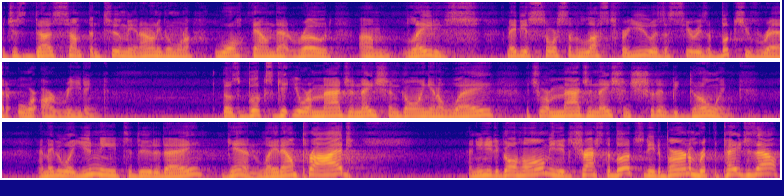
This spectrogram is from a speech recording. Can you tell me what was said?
It just does something to me, and I don't even want to walk down that road. Um, ladies, maybe a source of lust for you is a series of books you've read or are reading. Those books get your imagination going in a way that your imagination shouldn't be going. And maybe what you need to do today, again, lay down pride. And you need to go home. You need to trash the books. You need to burn them, rip the pages out.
